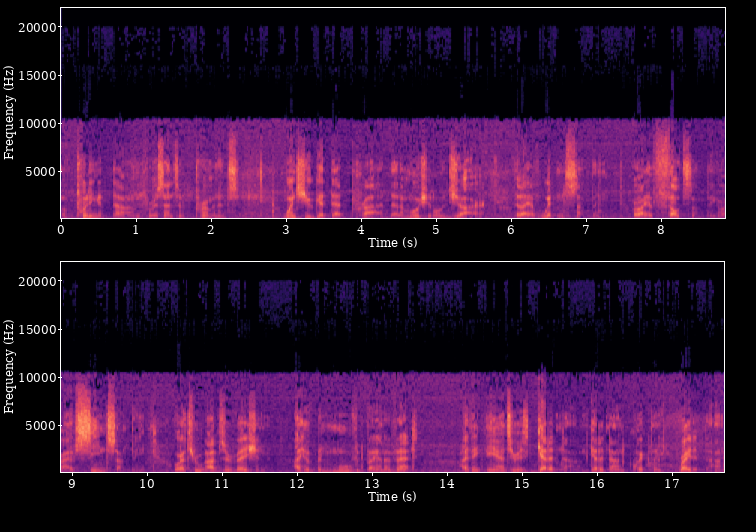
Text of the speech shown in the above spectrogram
of putting it down for a sense of permanence. Once you get that prod, that emotional jar, that I have witnessed something, or I have felt something, or I have seen something, or through observation, I have been moved by an event I think the answer is get it down, get it down quickly, write it down.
